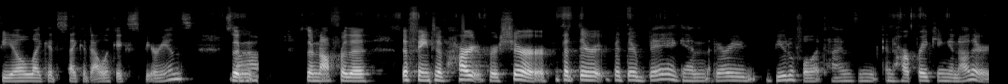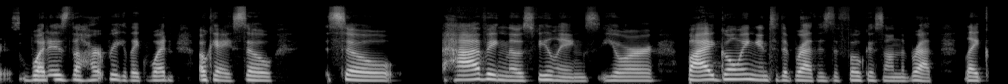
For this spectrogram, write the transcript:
feel like a psychedelic experience so wow. they're not for the the faint of heart for sure but they're but they're big and very beautiful at times and, and heartbreaking in others what is the heartbreak like What? okay so so having those feelings you're by going into the breath is the focus on the breath like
